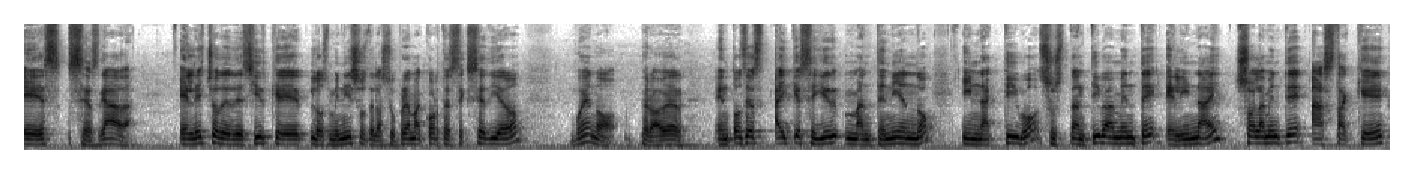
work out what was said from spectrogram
es sesgada. El hecho de decir que los ministros de la Suprema Corte se excedieron, bueno, pero a ver, entonces hay que seguir manteniendo inactivo sustantivamente el INAI solamente hasta que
